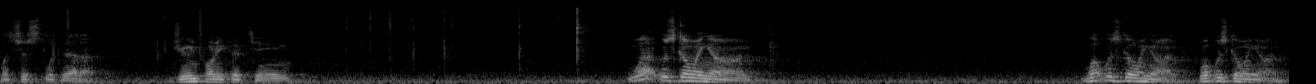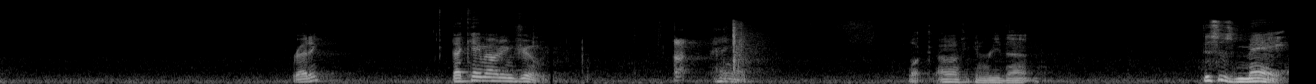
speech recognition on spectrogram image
let's just look that up. June 2015, What was going on? What was going on? What was going on? Ready? That came out in June. Ah, hang on. Look, I don't know if you can read that. This is May.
